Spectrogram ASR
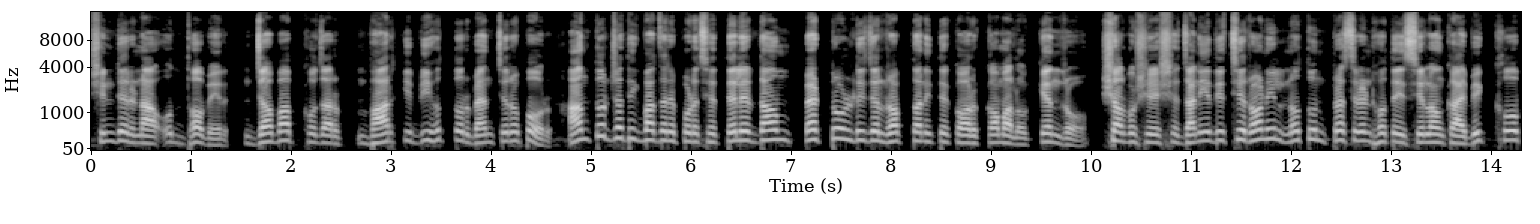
শিন্ডের না উদ্ধবের? জবাব খোঁজার ভার কি বৃহত্তর বেঞ্চের ওপর? আন্তর্জাতিক বাজারে পড়েছে তেলের দাম, পেট্রোল, ডিজেল রপ্তানিতে কর কমালো কেন্দ্র। সর্বশেষ জানিয়ে দিচ্ছে, রনিল নতুন প্রেসিডেন্ট হতেই শ্রীলঙ্কায় বিক্ষোভ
